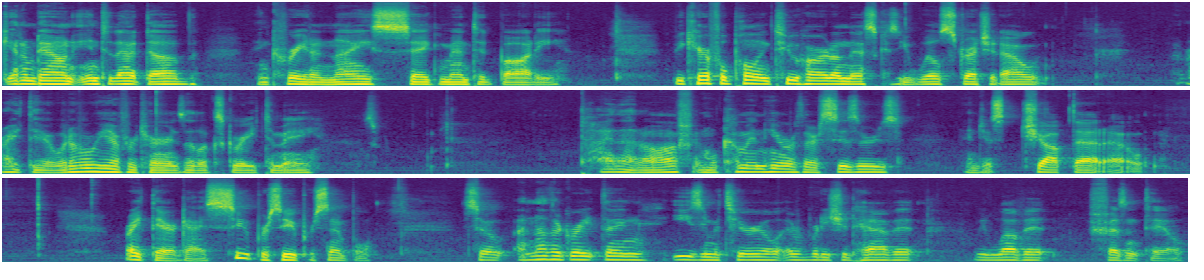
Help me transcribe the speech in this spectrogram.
Get them down into that dub and create a nice segmented body. Be careful pulling too hard on this because you will stretch it out. Right there, whatever we have for turns, that looks great to me. Let's tie that off and we'll come in here with our scissors and just chop that out. Right there, guys. Super, super simple. So another great thing, easy material. Everybody should have it. We love it. Pheasant tail.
